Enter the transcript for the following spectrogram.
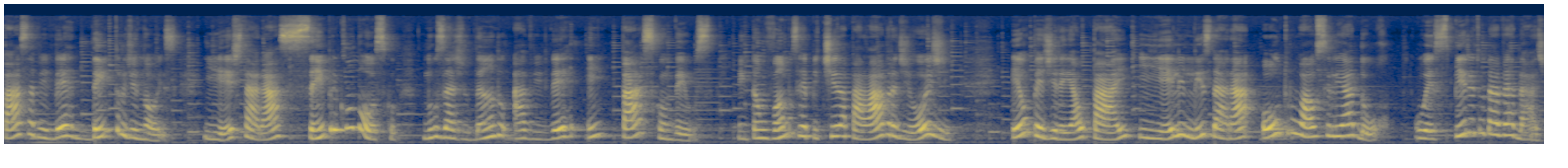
passa a viver dentro de nós e estará sempre conosco nos ajudando a viver em paz com Deus. Então vamos repetir a palavra de hoje? Eu pedirei ao Pai e ele lhes dará outro auxiliador, o Espírito da Verdade,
